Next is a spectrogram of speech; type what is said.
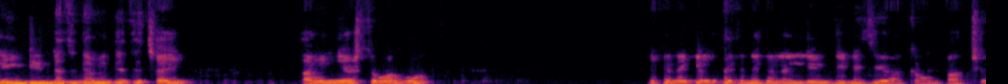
লিঙ্কডইনটা যদি আমি দিতে চাই আমি নিয়ে আসতে পারব। এখানে গেলে দেখেন এখানে লিঙ্কডইনে যে অ্যাকাউন্ট আছে।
